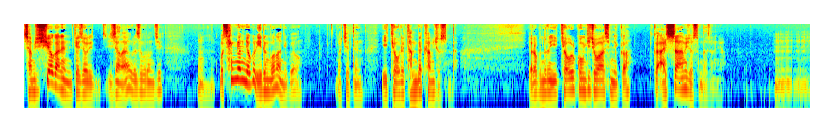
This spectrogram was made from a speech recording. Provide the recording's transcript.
잠시 쉬어가는 계절이잖아요. 그래서 그런지, 음, 뭐 생명력을 잃은 건 아니고요. 어쨌든 이 겨울의 담백함이 좋습니다. 여러분들은 이 겨울 공기 좋아하십니까? 그 알싸함이 좋습니다, 저는요. 음,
